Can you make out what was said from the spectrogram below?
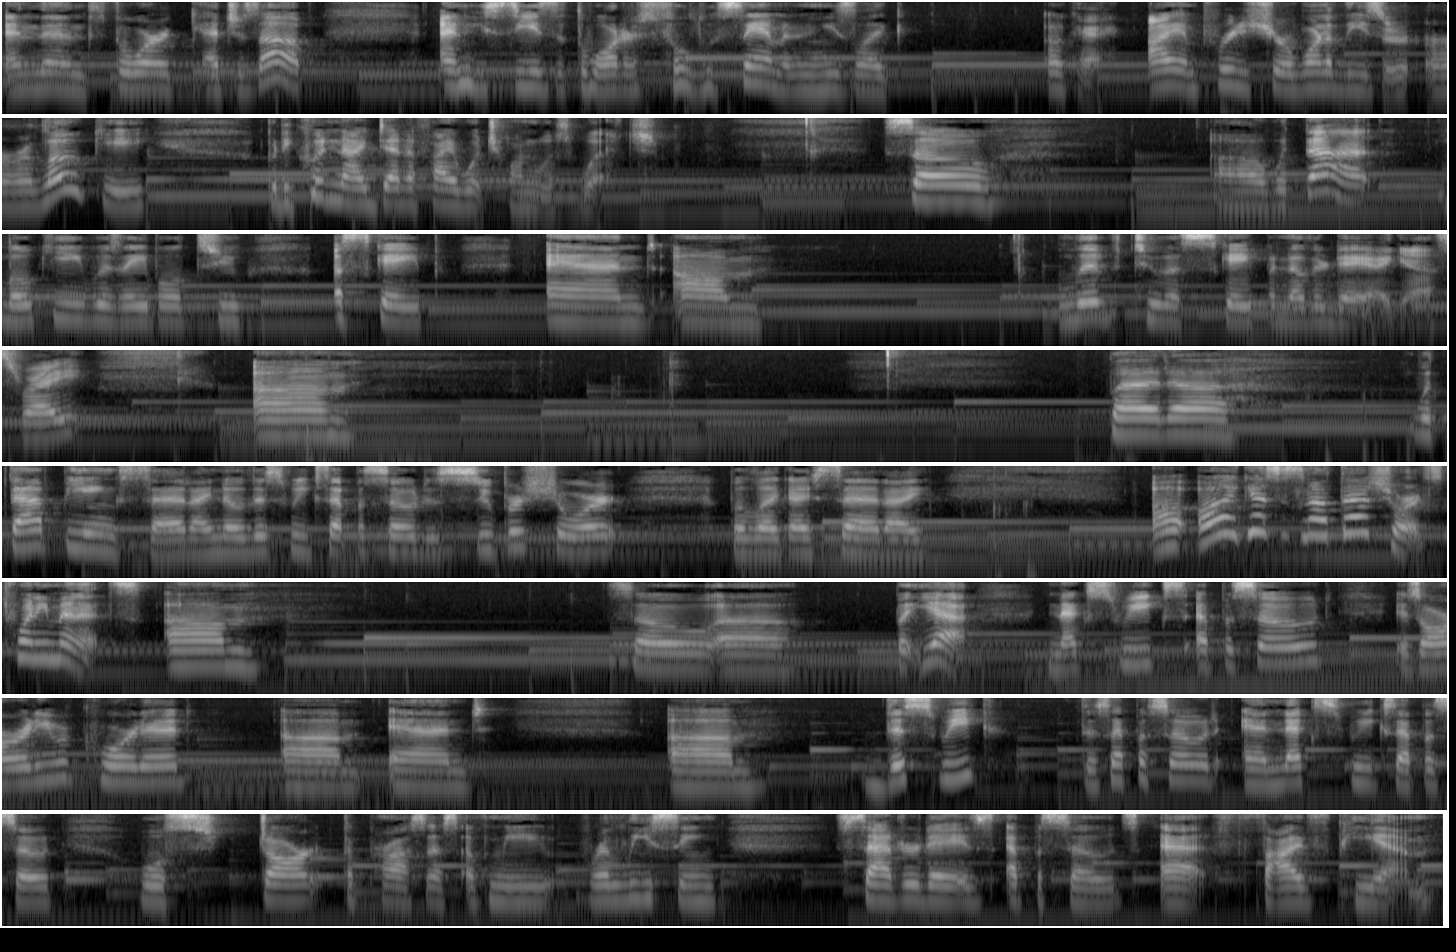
And then Thor catches up and he sees that the water is filled with salmon. And he's like, okay, I am pretty sure one of these are, are Loki, but he couldn't identify which one was which. So, uh, with that, Loki was able to escape and um, live to escape another day, I guess, right? Um, but uh, with that being said, I know this week's episode is super short, but like I said, I uh, well, I guess it's not that short. It's 20 minutes. Um, so, uh, but yeah, next week's episode is already recorded, um, and um, this week, this episode, and next week's episode will start the process of me releasing Saturday's episodes at 5 p.m.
